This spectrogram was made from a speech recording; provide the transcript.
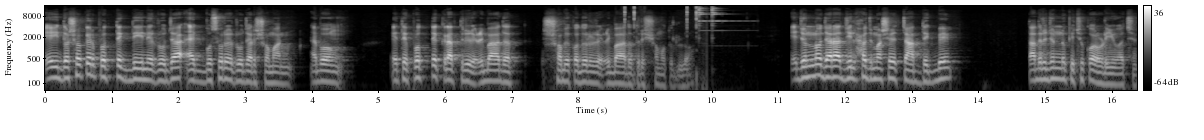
এই দশকের প্রত্যেক দিনের রোজা এক বছরের রোজার সমান এবং এতে প্রত্যেক রাত্রির ইবাদত সবে কদরের ইবাদতের সমতুল্য। এজন্য যারা জিলহজ মাসের চাঁদ দেখবে, তাদের জন্য কিছু করণীয় আছে।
